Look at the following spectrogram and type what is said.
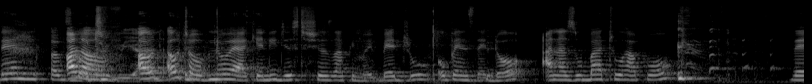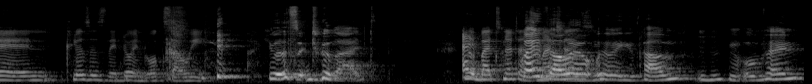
Then That's all of, out, out of nowhere Kendi just shows up in my bedroom opens the door anazuba tu hapo then closes the door and walks away. You also do that. Hey, but not as much as you. Where you come you open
